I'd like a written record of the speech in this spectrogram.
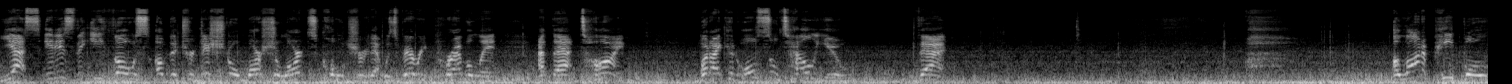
yes, it is the ethos of the traditional martial arts culture that was very prevalent at that time. But I can also tell you that a lot of people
